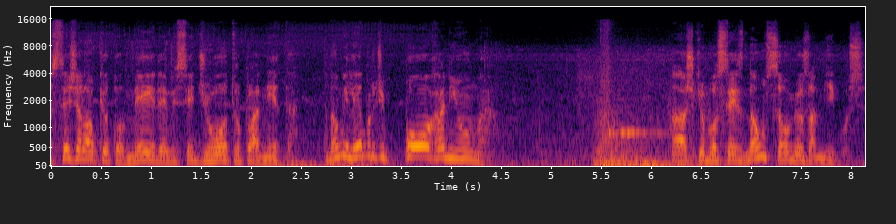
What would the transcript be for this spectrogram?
Seja lá o que eu tomei, deve ser de outro planeta. Não me lembro de porra nenhuma. Acho que vocês não são meus amigos.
